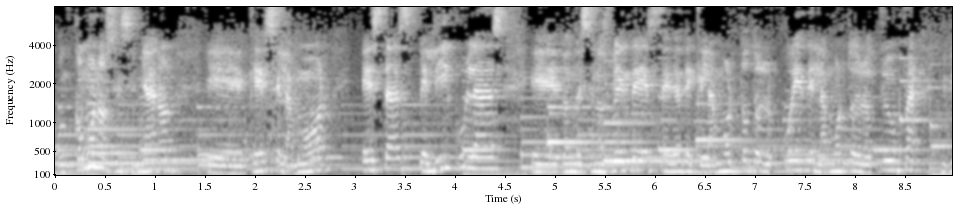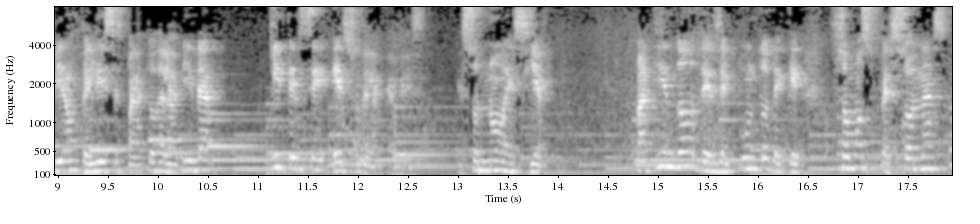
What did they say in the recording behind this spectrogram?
con cómo nos enseñaron eh, qué es el amor, estas películas eh, donde se nos vende esta idea de que el amor todo lo puede, el amor todo lo triunfa, vivieron felices para toda la vida, quítense eso de la cabeza. Eso no es cierto. Partiendo desde el punto de que somos personas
